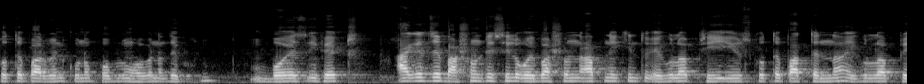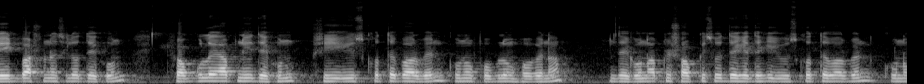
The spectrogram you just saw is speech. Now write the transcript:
করতে পারবেন, কোনো প্রবলেম হবে না। দেখুন ভয়েস ইফেক্ট আগের যে বাসনটি ছিল, ওই বাসন আপনি কিন্তু এগুলা ফ্রি ইউজ করতে পারতেন না। এগুলা পেইড বাসনে ছিল, দেখুন, সবগুলোই আপনি দেখুন ফ্রি ইউজ করতে পারবেন, কোনো প্রবলেম হবে না। দেখুন, আপনি সব কিছু দেখে দেখে ইউজ করতে পারবেন, কোনো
